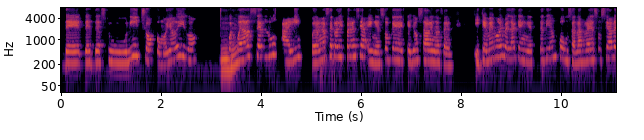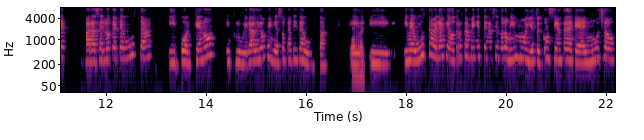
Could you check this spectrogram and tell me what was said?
desde de, su nicho, como yo digo, pues puedan hacer luz ahí, puedan hacer la diferencia en eso que, que, ellos saben hacer. Y qué mejor, ¿verdad? Que en este tiempo usar las redes sociales para hacer lo que te gusta y, ¿por qué no? Incluir a Dios en eso que a ti te gusta. Y, y, me gusta, ¿verdad? Que otros también estén haciendo lo mismo. Y yo estoy consciente de que hay muchos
